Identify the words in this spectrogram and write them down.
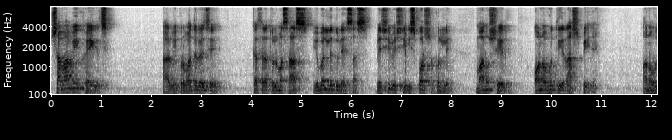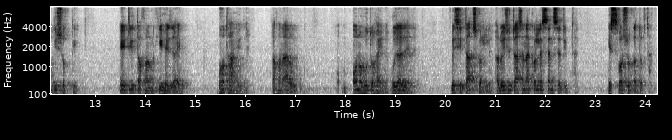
স্বাভাবিক হয়ে গেছে। আরবি প্রবাদে রয়েছে, কাসরাতুল মাসাস ইউবাল্লেদুল এহসাস বেশি বেশি স্পর্শ করলে মানুষের অনুভূতি হ্রাস পেয়ে যায়। অনুভূতি শক্তি। এটি তখন কি হয়ে যায়? ভোথা হয়ে যায়। তখন আর অনুভূত হয় না, বোঝা যায় না। বেশি টাচ করলে, আর বেশি টাচ না করলে সেন্সিটিভ থাকে, স্পর্শকাতর থাকে।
